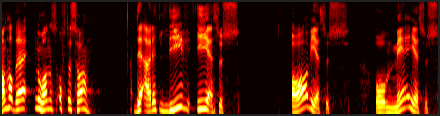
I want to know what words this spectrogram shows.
Han hadde noe han ofte sa. Det er et liv i Jesus, av Jesus og med Jesus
